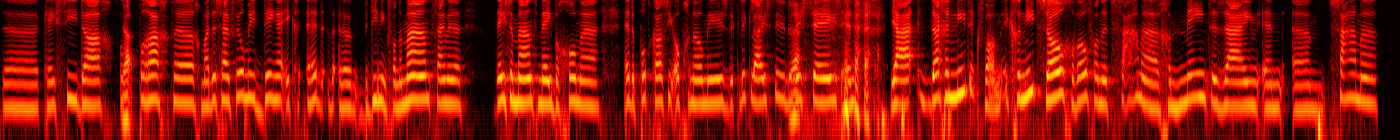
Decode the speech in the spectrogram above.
de KC-dag. Vond ik Ja. prachtig. Maar er zijn veel meer dingen. Ik, hè, de, eh, bediening van de maand zijn we deze maand mee begonnen. Hè, de podcast die opgenomen is, de kliklijsten in de Ja. wc's. En ja, daar geniet ik van. Ik geniet zo gewoon van het samen gemeente zijn en ehm, samen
